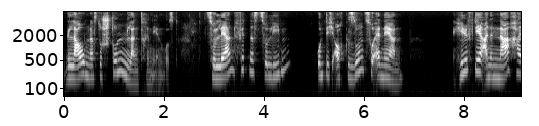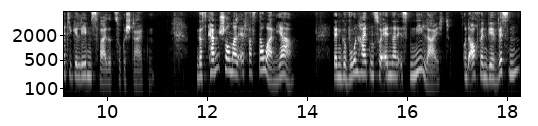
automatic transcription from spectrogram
glauben, dass du stundenlang trainieren musst. Zu lernen, Fitness zu lieben und dich auch gesund zu ernähren, hilft dir, eine nachhaltige Lebensweise zu gestalten. Das kann schon mal etwas dauern, ja. Denn Gewohnheiten zu ändern ist nie leicht. Und auch wenn wir wissen,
